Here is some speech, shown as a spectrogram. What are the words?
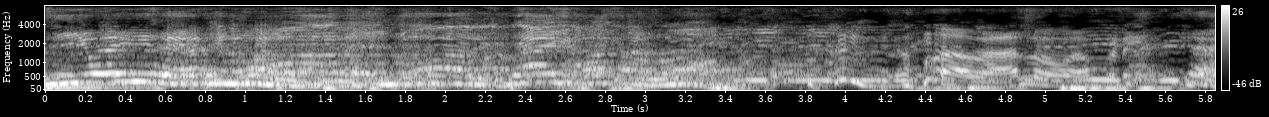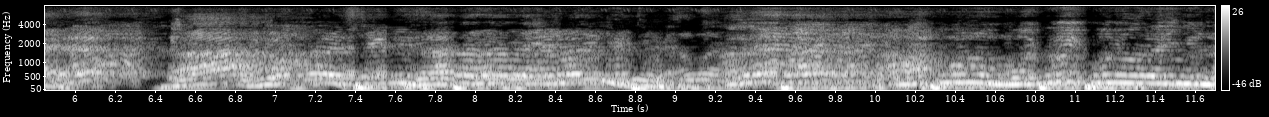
જીવાઈ જાય આપણે. હા ડોક્ટર શેઠી જાતા જાતા એનો જ કીધું હવે બાપુનું મોઢું ખુલ્લું રહી ગયું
